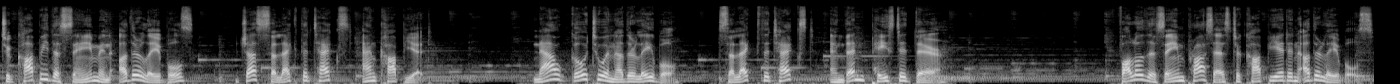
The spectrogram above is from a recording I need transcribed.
To copy the same in other labels, just select the text and copy it. Now go to another label, select the text and then paste it there. Follow the same process to copy it in other labels.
